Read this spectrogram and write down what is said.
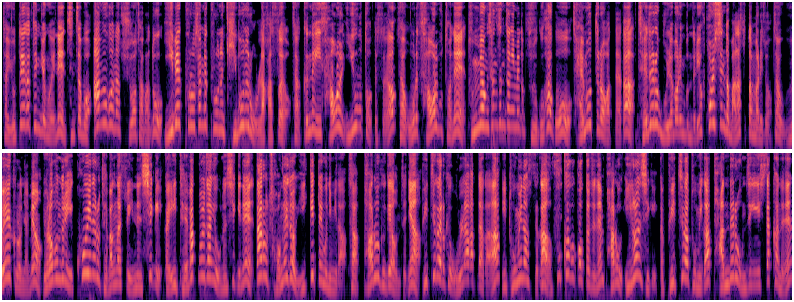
자 요때 같은 경우에는 진짜 뭐 아무거나 주어 잡아도 200% 300%는 기본으로 올라갔어요. 자 근데 이 4월 이후부터 어땠어요? 자 올해 4월부터는 분명 상승장임에도 불구하고 잘못 들어갔다가 제대로 물려버린 분들이 훨씬 더 많았었단 말이죠. 자 왜 그러냐면 여러분들이 이 코인으로 대박 날 수 있는 시기, 그러니까 이 대박 불장이 오는 시기는 따로 정해져 있기 때문입니다. 자 바로 그게 언제냐? 비트가 이렇게 올라갔다가 이 도미넌스가 훅 하고 꺾여지는 바로 이런 시기, 그러니까 비트와 도미가 반대로 움직이기 시작하는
